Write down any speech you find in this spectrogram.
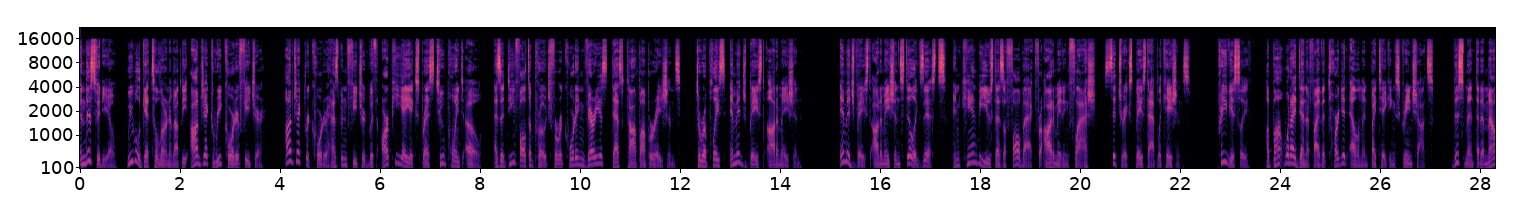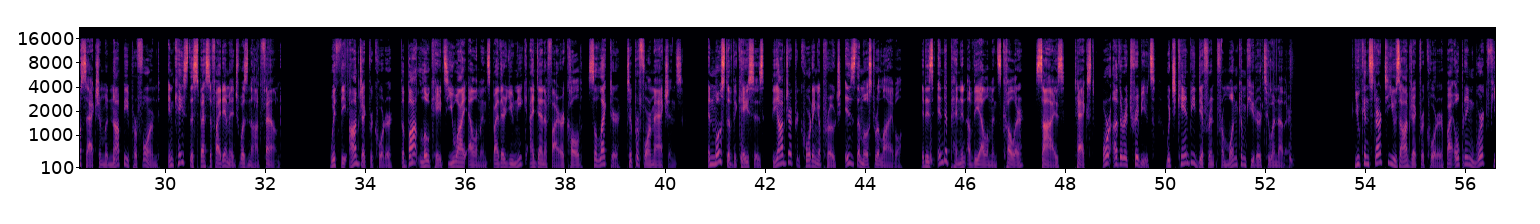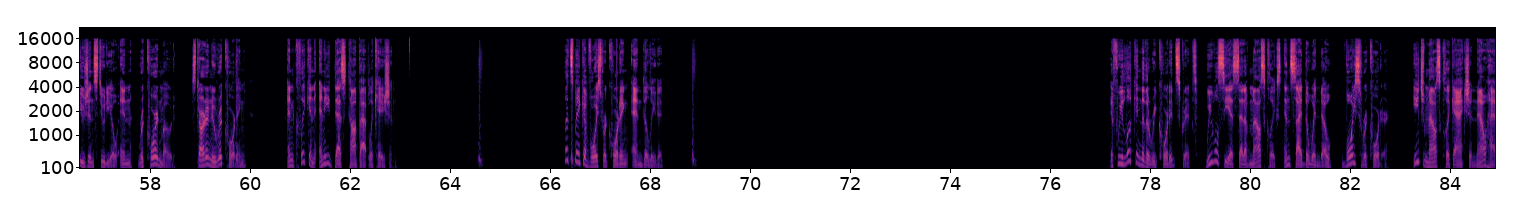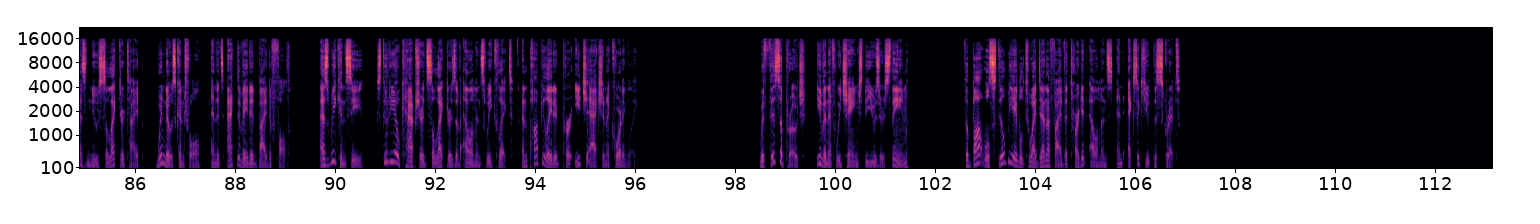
In this video, we will get to learn about the Object Recorder feature. Object Recorder has been featured with RPA Express 2.0 as a default approach for recording various desktop operations to replace image-based automation. Image-based automation still exists and can be used as a fallback for automating Flash, Citrix-based applications. Previously, a bot would identify the target element by taking screenshots. This meant that a mouse action would not be performed in case the specified image was not found. With the object recorder, the bot locates UI elements by their unique identifier called selector to perform actions. In most of the cases, the object recording approach is the most reliable. It is independent of the element's color, size, text, or other attributes which can be different from one computer to another. You can start to use Object Recorder by opening WorkFusion Studio in Record mode, start a new recording, and click in any desktop application. Let's make a voice recording and delete it. If we look into the recorded script, we will see a set of mouse clicks inside the window Voice Recorder. Each mouse click action now has new selector type, Windows control, and it's activated by default. As we can see, Studio captured selectors of elements we clicked and populated per each action accordingly. With this approach, even if we change the user's theme, the bot will still be able to identify the target elements and execute the script.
